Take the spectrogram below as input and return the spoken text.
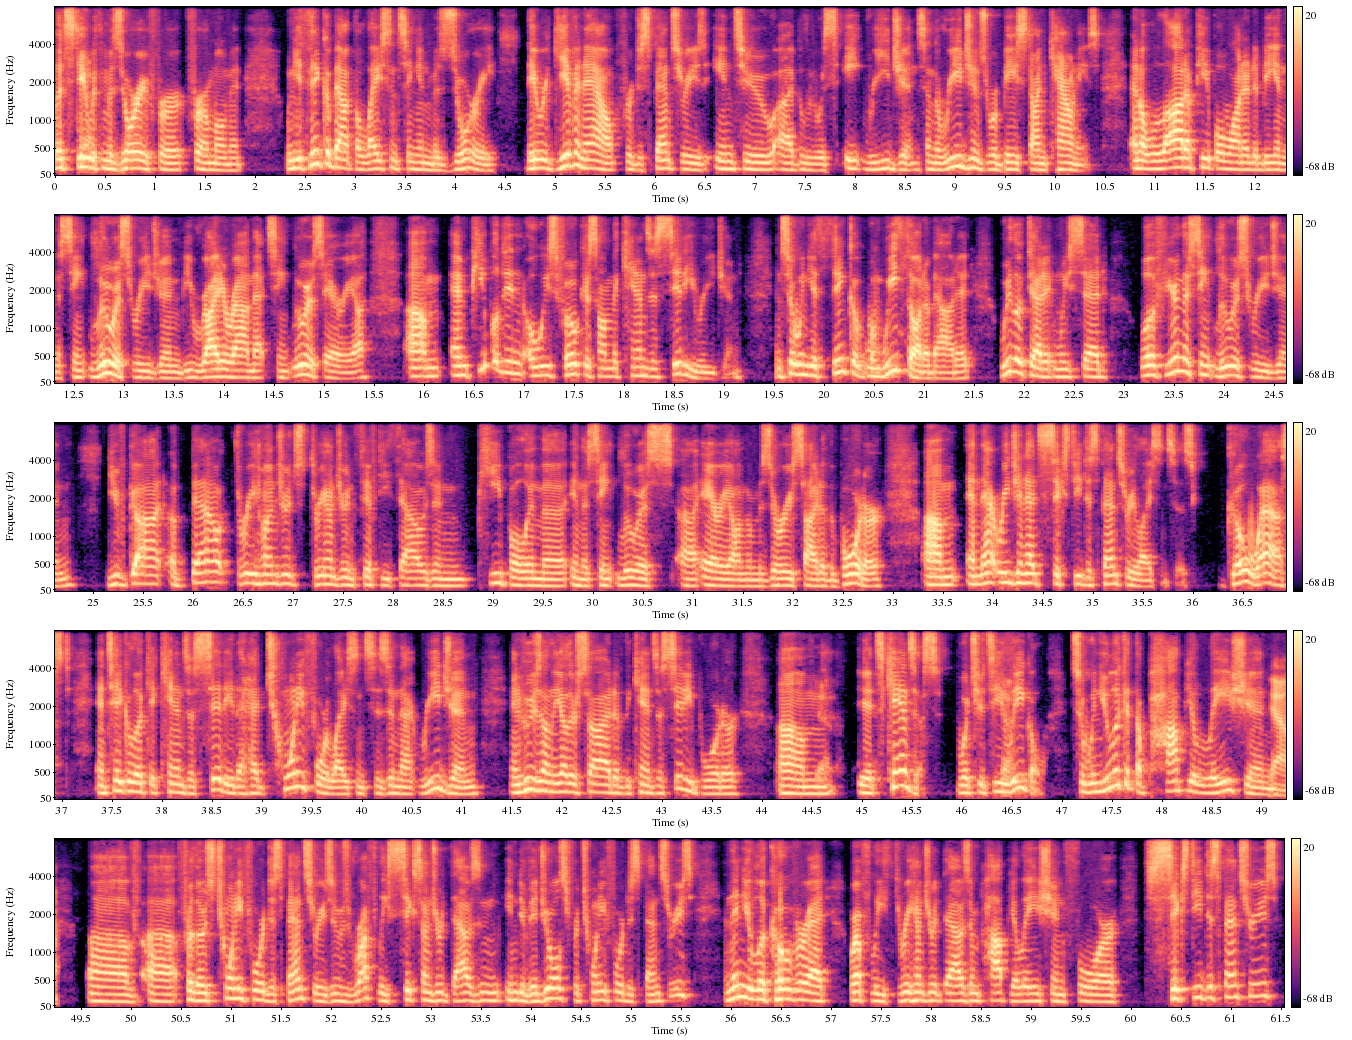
Let's stay with Missouri for, for a moment. When you think about the licensing in Missouri, they were given out for dispensaries into, I believe it was eight regions, and the regions were based on counties. And a lot of people wanted to be in the St. Louis region, be right around that St. Louis area. Um, and people didn't always focus on the Kansas City region. And so when you think of when we thought about it, we looked at it and we said, well, if you're in the St. Louis region, you've got about 300 350,000 people in the in the St. Louis uh, area on the Missouri side of the border um, and that region had 60 dispensary licenses go west and take a look at Kansas City that had 24 licenses in that region and who's on the other side of the Kansas City border um, yeah. it's Kansas which it's illegal yeah. so when you look at the population yeah of uh, for those 24 dispensaries, it was roughly 600,000 individuals for 24 dispensaries. And then you look over at roughly 300,000 population for 60 dispensaries.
